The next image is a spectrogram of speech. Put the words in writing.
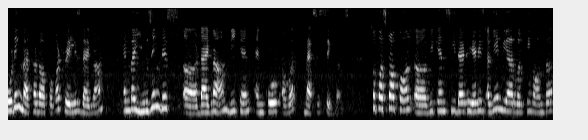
coding method of our trellis diagram and by using this uh, diagram we can encode our message signals so first of all uh, we can see that here is again we are working on the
